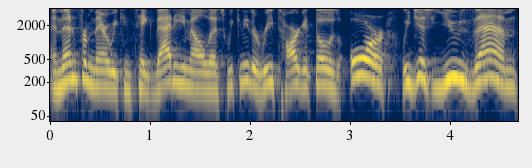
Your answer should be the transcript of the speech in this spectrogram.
And then from there, we can take that email list, we can either retarget those or we just use them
